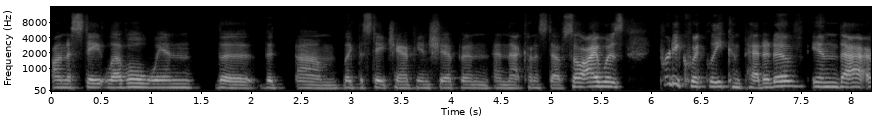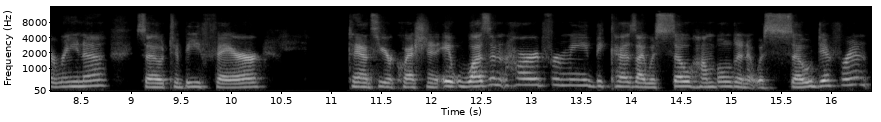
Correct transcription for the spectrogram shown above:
on a state level win the the um like the state championship and and that kind of stuff. So i was pretty quickly competitive in that arena. So to be fair to answer your question, it wasn't hard for me because I was so humbled and it was so different.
